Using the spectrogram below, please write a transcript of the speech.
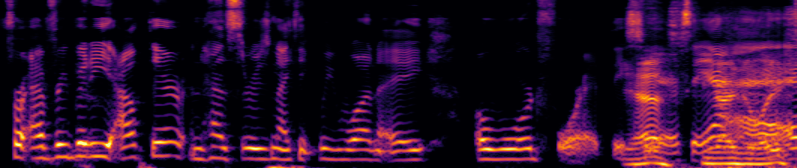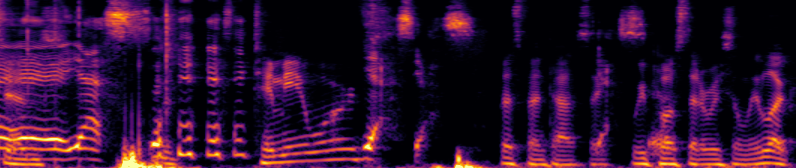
for everybody out there, and hence the reason I think we won a award for it this year. Yes, So, congratulations. yay, yes. Timmy Awards? Yes, yes. That's fantastic. Yes, we so- posted it recently. Look,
